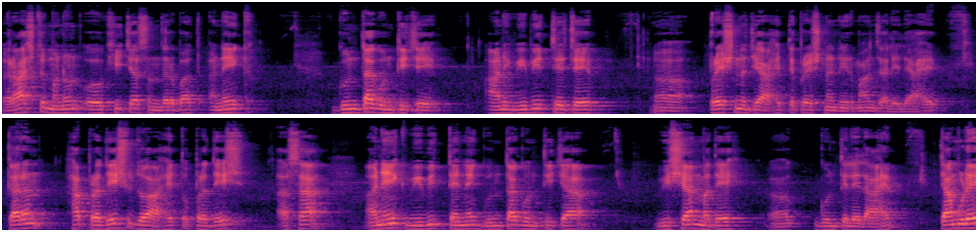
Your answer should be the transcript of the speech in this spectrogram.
राष्ट्र म्हणून ओळखीच्या संदर्भात अनेक गुंतागुंतीचे आणि विविधतेचे प्रश्न जे आहेत ते प्रश्न निर्माण झालेले आहेत. कारण हा प्रदेश जो आहे तो प्रदेश असा अनेक विविधतेने गुंतागुंतीच्या विषयांमध्ये गुंतलेला आहे. त्यामुळे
